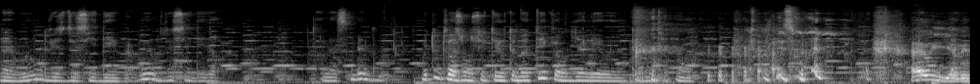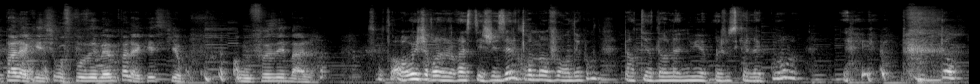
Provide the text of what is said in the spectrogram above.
Ben oui, on devait se décider. Ben oui, on se décidait dans, dans la semaine. Mais de toute façon, c'était automatique, on y allait euh, automatiquement. Ah oui, il n'y avait pas la question, on se posait même pas la question. On faisait bal. Ah oui, je re- je restais chez elle, comment vous vous rendez compte Partir dans la nuit après jusqu'à la courbe.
